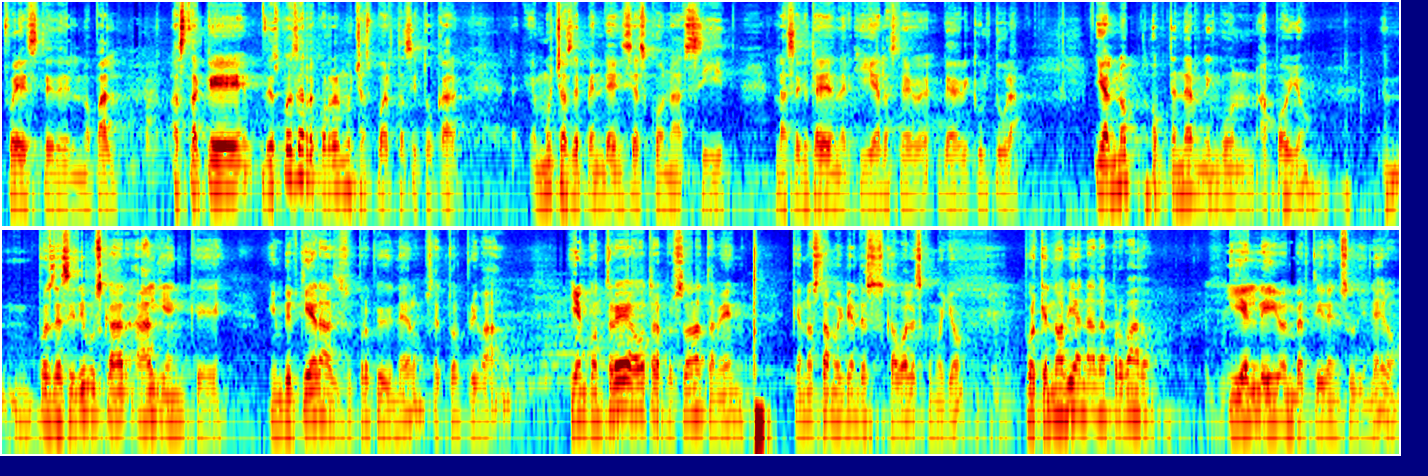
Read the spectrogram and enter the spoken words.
fue este del nopal, hasta que después de recorrer muchas puertas y tocar muchas dependencias con ACID, la Secretaría de Energía, la Secretaría de Agricultura, y al no obtener ningún apoyo, pues decidí buscar a alguien que invirtiera de su propio dinero, sector privado, y encontré a otra persona también que no está muy bien de sus cabales como yo, porque no había nada probado y él le iba a invertir en su dinero.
